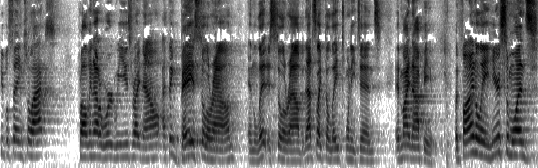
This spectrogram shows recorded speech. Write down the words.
people saying chillax. Probably not a word we use right now. I think bae is still around and lit is still around, but that's like the late 2010s. It might not be. But finally, here's some ones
